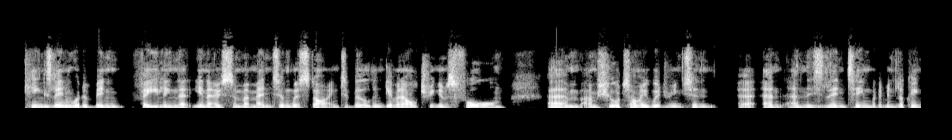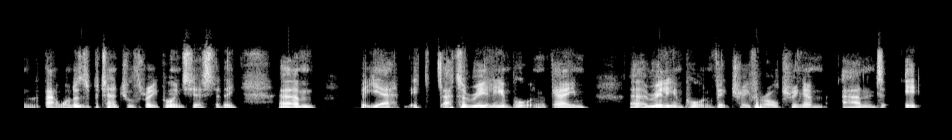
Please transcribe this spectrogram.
Kings Lynn would have been feeling that you know some momentum was starting to build, and given Altrincham's form, um, I'm sure Tommy Widdrington uh, and and his Lynn team would have been looking at that one as a potential three points yesterday. Um, but yeah, it, that's a really important game, a really important victory for Altrincham, and it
